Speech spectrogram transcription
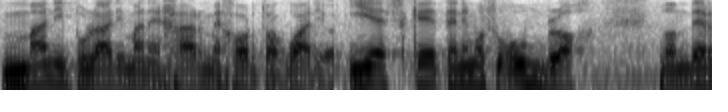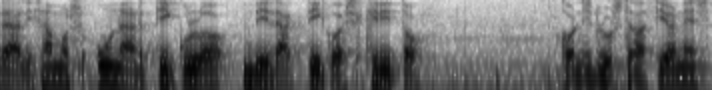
manipular y manejar mejor tu acuario. Y es que tenemos un blog donde realizamos un artículo didáctico escrito con ilustraciones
